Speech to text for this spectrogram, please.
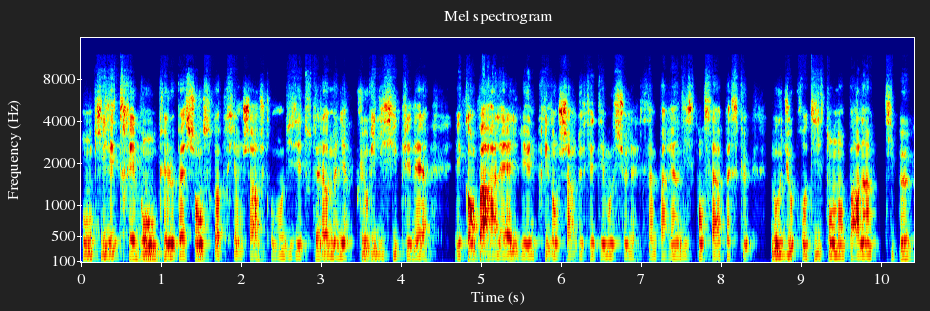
Donc, il est très bon que le patient soit pris en charge, comme on disait tout à l'heure, de manière pluridisciplinaire, et qu'en parallèle, il y a une prise en charge de cet émotionnel. Ça me paraît indispensable parce que nous, audioprotistes, on en parle un petit peu,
